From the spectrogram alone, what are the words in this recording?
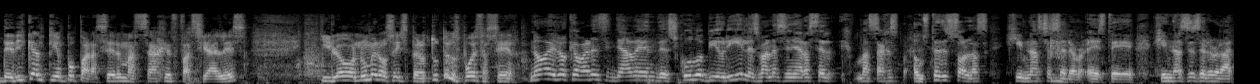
dedican tiempo para hacer masajes faciales. Y luego, número seis, pero tú te los puedes hacer. No, es lo que van a enseñar en The School of Beauty. Les van a enseñar a hacer masajes a ustedes solas, gimnasia cerebral, este, gimnasia cerebral,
